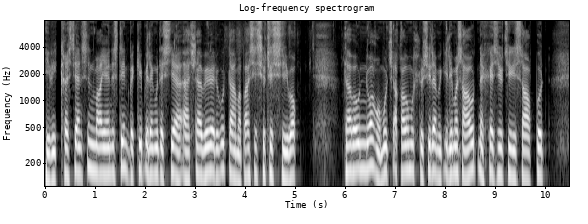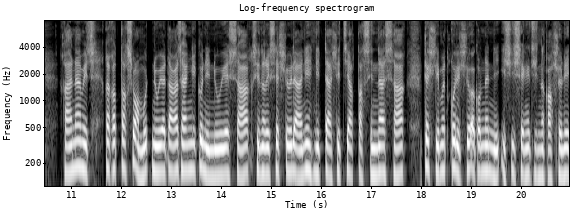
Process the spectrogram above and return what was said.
Ivik Christiansen Marianne Stenbæk ilangudassia ааллаавигалугу таама паасиссутиссиивоқ таава уннуарумут ақаумуллу силамик илимасаарут наггасиутигиссаарпут qaaнаамит qeqertarsuarmut nuiatarasaangikuni nuiassaaq sinerissalluulaani nittaallitiartarsinnaassаақ таллимат qulillu akornanni isissangatineqarluni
